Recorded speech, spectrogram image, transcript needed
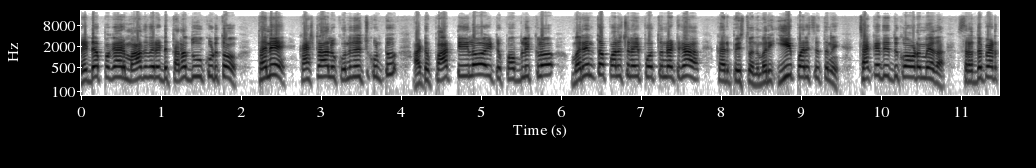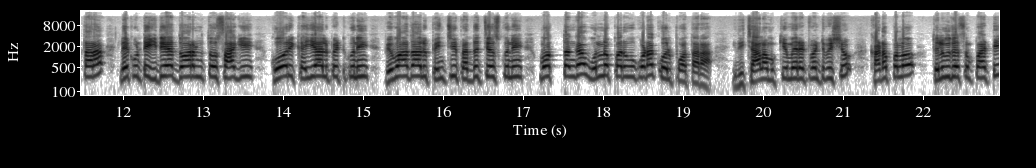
రెడ్డప్ప గారి మాధవిరెడ్డి తన దూకుడుతో తనే కష్టాలు కొనదెచ్చుకుంటూ అటు పార్టీలో ఇటు పబ్లిక్లో మరింత పలుచునైపోతున్నట్టుగా కనిపిస్తుంది. మరి ఈ పరిస్థితిని చక్కదిద్దుకోవడం మీద శ్రద్ధ పెడతారా? లేకుంటే ఇదే ధోరణితో సాగి కోరి కయ్యాలు పెట్టుకుని వివాదాలు పెంచి పెద్ద చేసుకుని మొత్తంగా ఉన్న పరువు కూడా కోల్పోతారా? ఇది చాలా ముఖ్యమైనటువంటి విషయం. కడపలో తెలుగుదేశం పార్టీ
